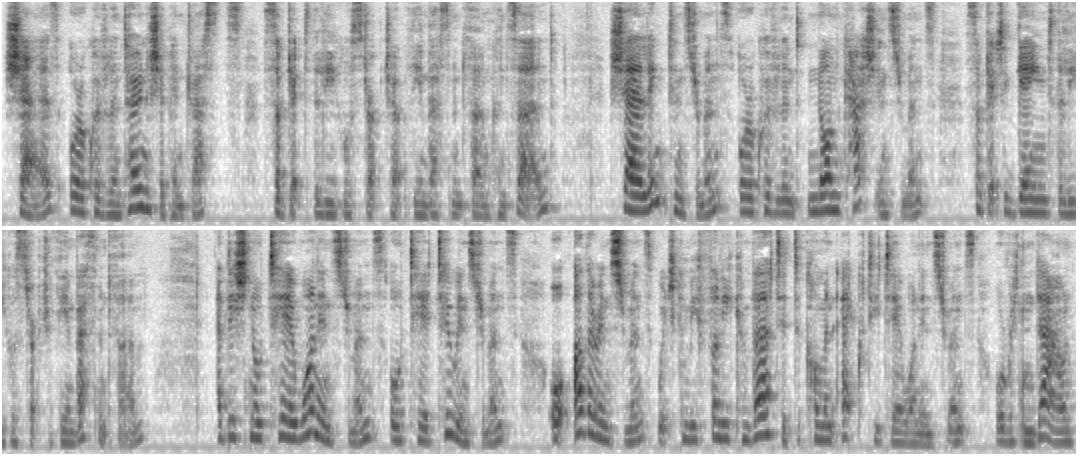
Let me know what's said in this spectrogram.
shares or equivalent ownership interests, subject to the legal structure of the investment firm concerned, share linked instruments or equivalent non cash instruments, subject again to the legal structure of the investment firm, additional Tier 1 instruments or Tier 2 instruments, or other instruments which can be fully converted to common equity Tier 1 instruments or written down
